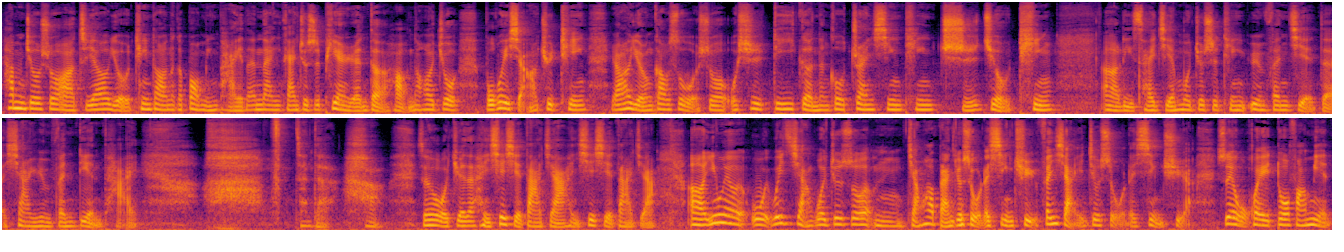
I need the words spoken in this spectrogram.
他们就说啊，只要有听到那个报名牌的，那应该就是骗人的哈，然后就不会想要去听。然后有人告诉我说，我是第一个能够专心听、持久听啊、理财节目，就是听韵芬姐的夏韵芬电台啊，真的哈。所以我觉得很谢谢大家，很谢谢大家。呃，因为我我也讲过，就是说，嗯，讲话本来就是我的兴趣，分享也就是我的兴趣啊，所以我会多方面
